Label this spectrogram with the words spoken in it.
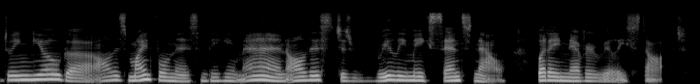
doing yoga, all this mindfulness. I'm thinking, man, all this just really makes sense now. But I never really stopped.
